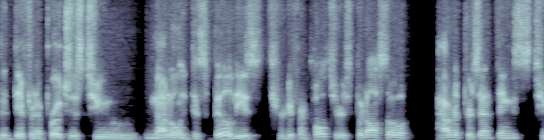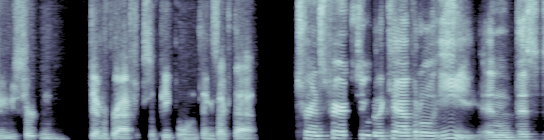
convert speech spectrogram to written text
the different approaches to not only disabilities through different cultures, but also how to present things to certain demographics of people and things like that transparency with a capital E. And this,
